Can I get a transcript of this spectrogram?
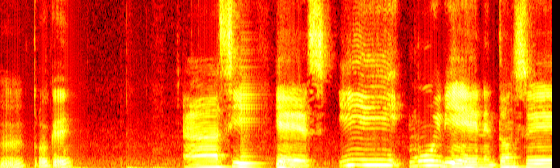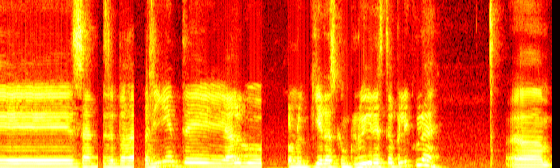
Mm, ok. Así es. Y muy bien, entonces, antes de pasar al siguiente, ¿algo con lo que quieras concluir esta película? Ah,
